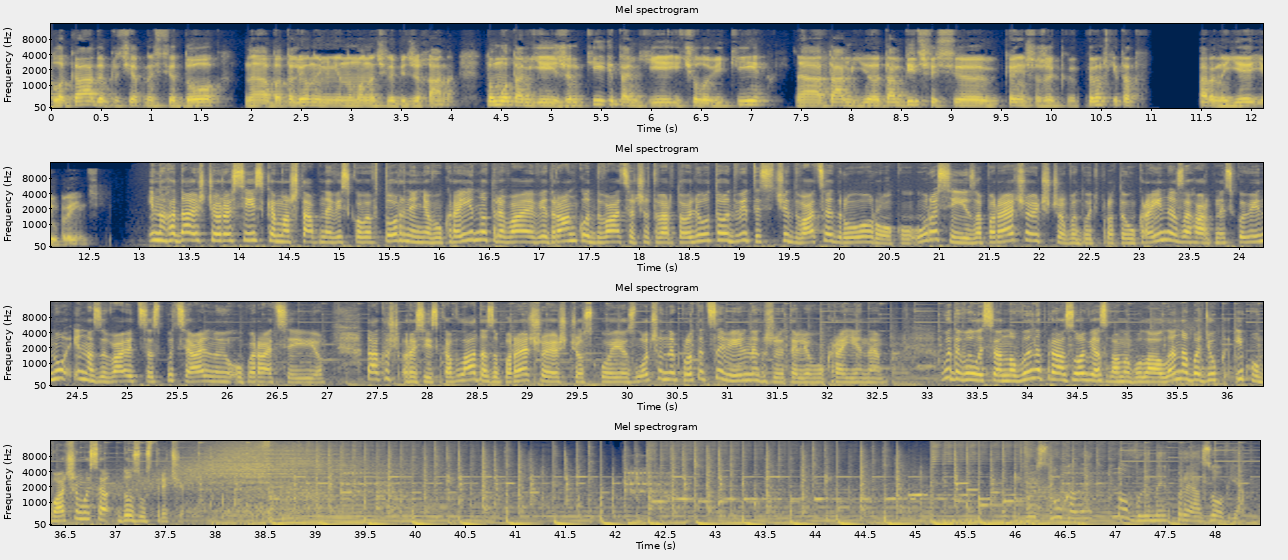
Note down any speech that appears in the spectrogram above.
блокади, причетності до е, батальйону імені Номана Челебіджихана. Тому там є і жінки, там є і чоловіки. Там, там більшість, е, звісно ж, кримські татари, є і українці. І нагадаю, що російське масштабне військове вторгнення в Україну триває від ранку 24 лютого 2022 року. У Росії заперечують, що ведуть проти України загарбницьку війну і називають це спеціальною операцією. Також російська влада заперечує, що скоює злочини проти цивільних жителів України. Ви дивилися новини про Азов'я. З вами була Олена Бадюк, і побачимося до зустрічі. Новини Приазов'я.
